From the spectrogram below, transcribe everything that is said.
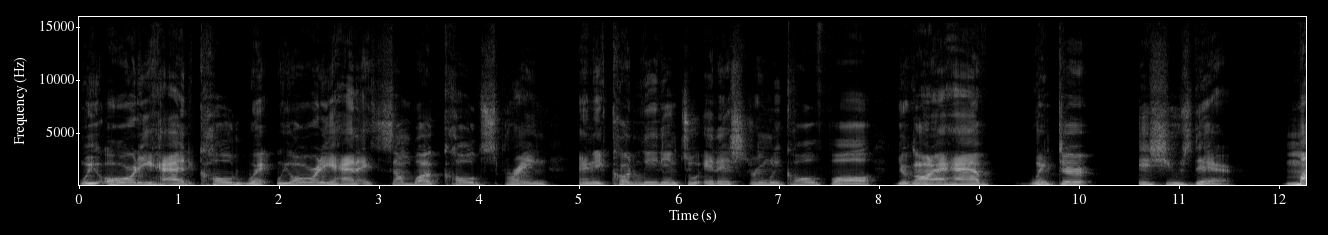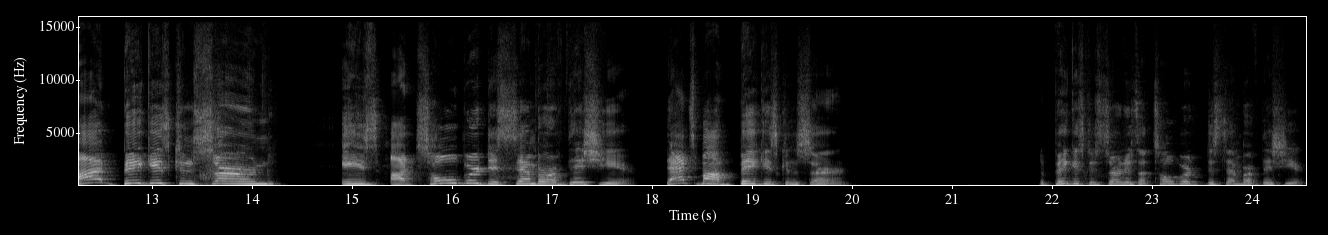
we already had cold we already had a somewhat cold spring and it could lead into an extremely cold fall. You're gonna have winter issues there. My biggest concern is october december of this year. That's my biggest concern. The biggest concern is october december of this year.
